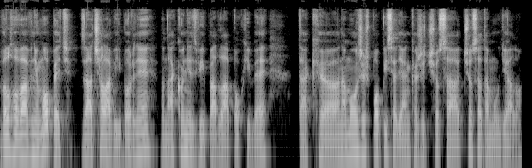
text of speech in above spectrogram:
Vlhova v ňom opäť začala výborne, no nakoniec vypadla po chybe. Tak e, nám môžeš popísať, Janka, že čo sa, čo sa tam udialo?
